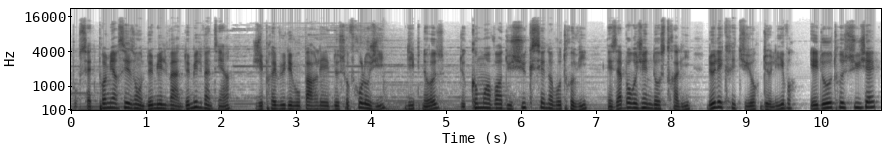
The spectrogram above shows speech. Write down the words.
Pour cette première saison 2020-2021, j'ai prévu de vous parler de sophrologie, d'hypnose, de comment avoir du succès dans votre vie, des aborigènes d'Australie, de l'écriture, de livres et d'autres sujets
